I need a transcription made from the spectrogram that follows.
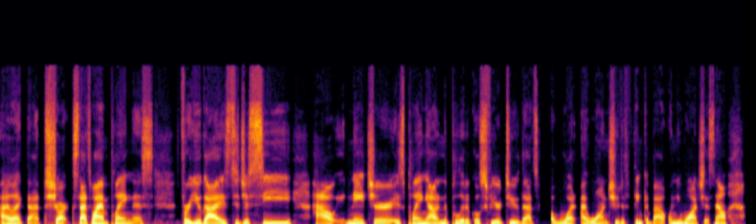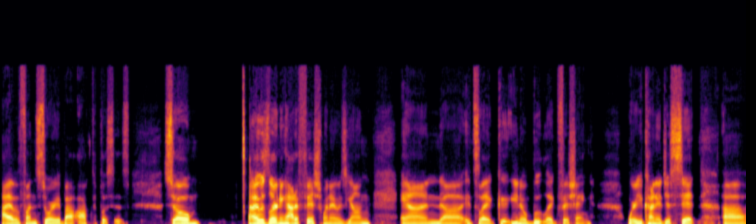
I like that. Sharks. That's why I'm playing this for you guys to just see how nature is playing out in the political sphere too. That's what I want you to think about when you watch this. Now, I have a fun story about octopuses. So, I was learning how to fish when I was young, and uh, it's like you know bootleg fishing, where you kind of just sit. Uh,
